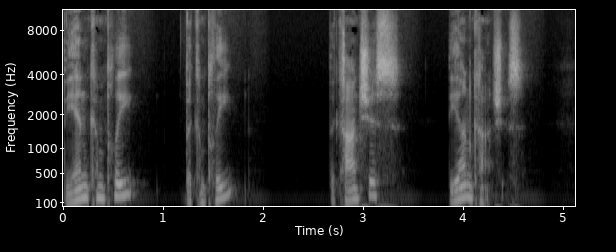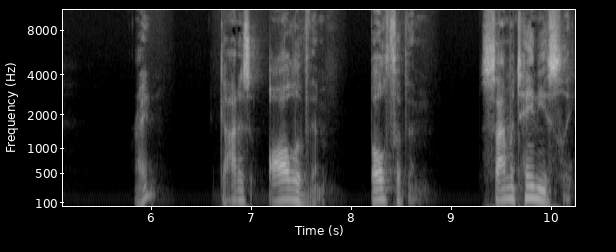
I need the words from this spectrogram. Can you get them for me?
the incomplete, the complete, the conscious, the unconscious. Right? God is all of them, both of them, simultaneously.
